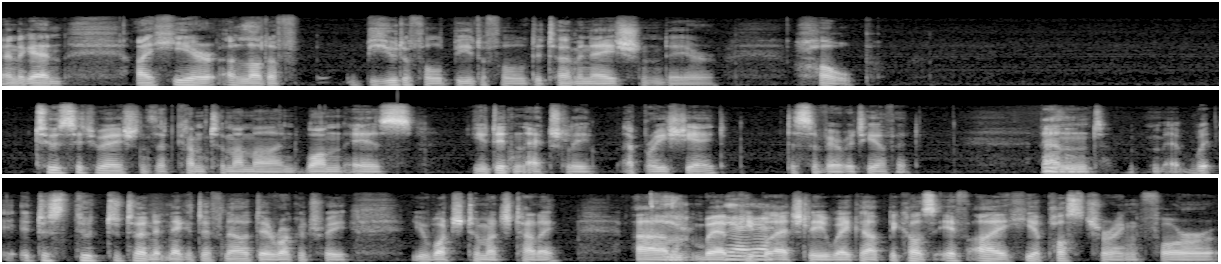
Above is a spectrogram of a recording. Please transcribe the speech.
And again, I hear a lot of beautiful, beautiful determination there, hope. Two situations that come to my mind. One is you didn't actually appreciate the severity of it. Mm-hmm. And it, just to, to turn it negative now, derogatory, you watch too much telly. Um, yeah. where yeah, people yeah. actually wake up. Because if I hear posturing for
